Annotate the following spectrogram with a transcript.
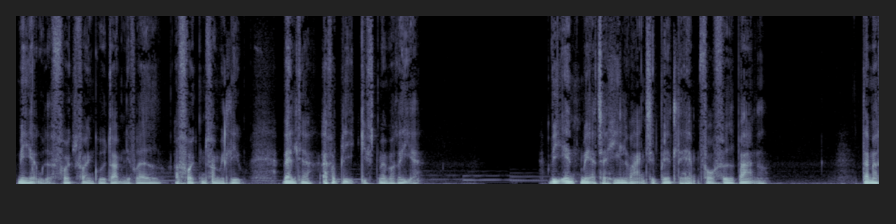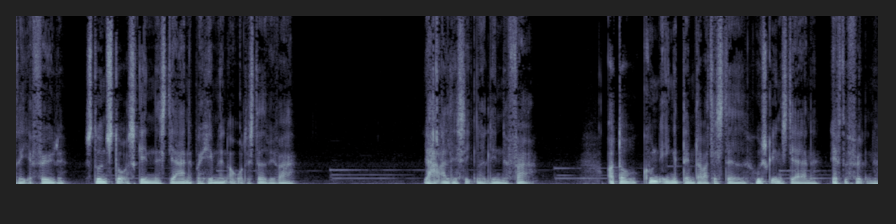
Mere ud af frygt for en guddommelig vrede og frygten for mit liv, valgte jeg at forblive gift med Maria. Vi endte med at tage hele vejen til Bethlehem for at føde barnet. Da Maria fødte, stod en stor skinnende stjerne på himlen over det sted, vi var. Jeg har aldrig set noget lignende før, og dog kunne ingen af dem, der var til stede, huske en stjerne efterfølgende.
